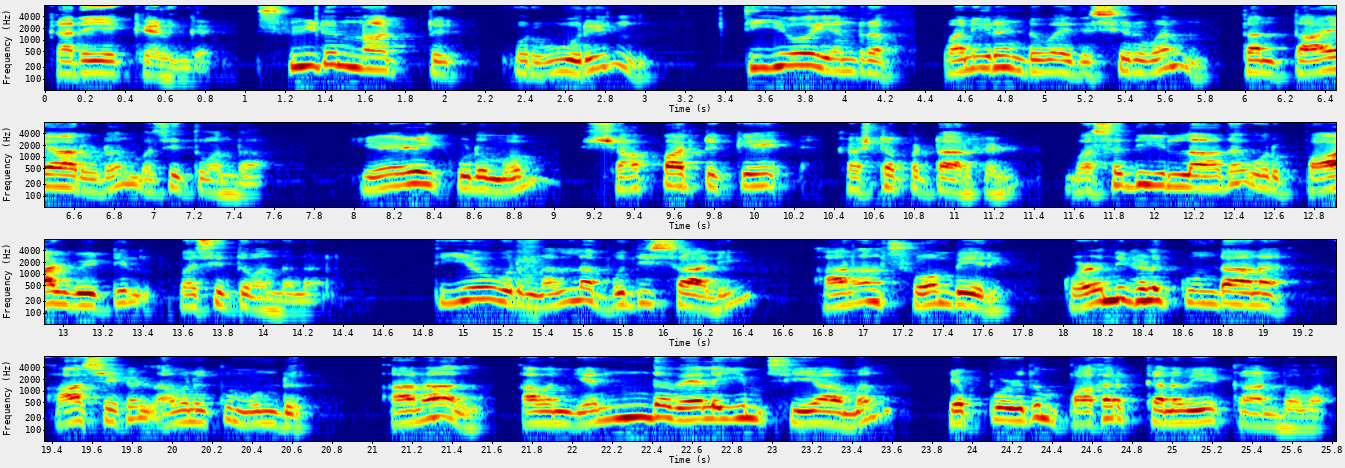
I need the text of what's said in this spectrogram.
கதையை கேளுங்கள். ஸ்வீடன் நாட்டு ஒரு ஊரில் தியோ என்ற பனிரெண்டு வயது சிறுவன் தன் தாயாருடன் வசித்து வந்தான். ஏழை குடும்பம் சாப்பாட்டுக்கே கஷ்டப்பட்டார்கள். வசதி இல்லாத ஒரு பால் வீட்டில் வசித்து வந்தனர். தியோ ஒரு நல்ல புத்திசாலி ஆனால் சோம்பேறி. குழந்தைகளுக்கு உண்டான ஆசைகள் அவனுக்கும் உண்டு. ஆனால் அவன் எந்த வேலையும் செய்யாமல் எப்பொழுதும் பகற்கனவையே காண்பவன்.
